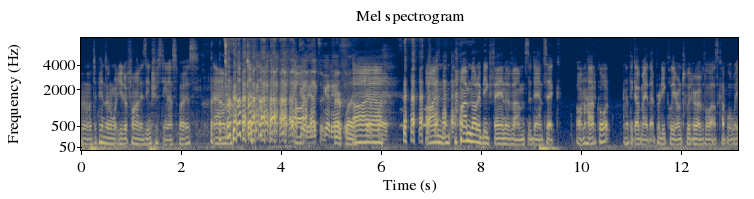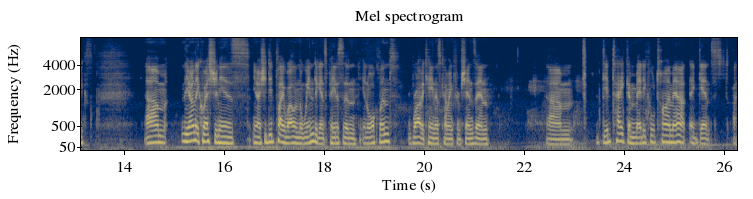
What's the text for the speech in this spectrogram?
Oh, it depends on what you define as interesting, I suppose. Um, good answer. Good Fair play. Uh, I'm I'm not a big fan of um, Zidansek on hard court. I think I've made that pretty clear on Twitter over the last couple of weeks. Um, the only question is, you know, she did play well in the wind against Peterson in Auckland. Rybakina's coming from Shenzhen. Um, did take a medical timeout against, I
